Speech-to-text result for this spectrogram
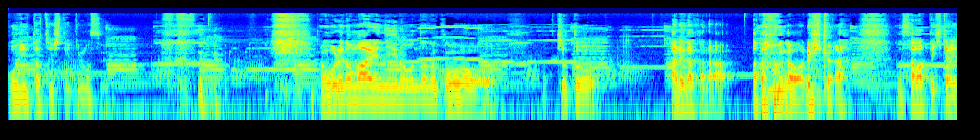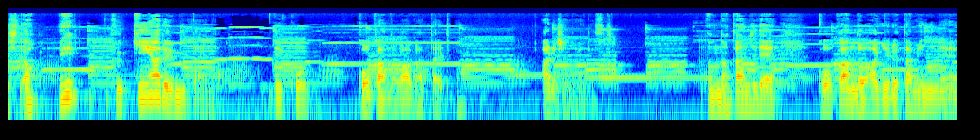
ボディタッチしていきます？俺の周りにいる女の子ちょっとあれだから頭が悪いから触ってきたりしてあえ腹筋あるみたいな。でこう好感度が上がったりとかあるじゃないですか。そんな感じで好感度を上げるためにね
